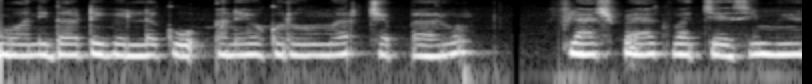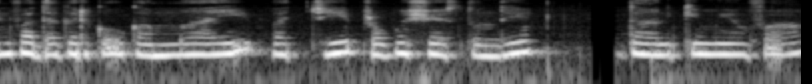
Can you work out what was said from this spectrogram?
వాని దాటి వెళ్ళకు అనే ఒక రూమర్ చెప్పారు. ఫ్లాష్ బ్యాక్ వచ్చేసి మ్యూన్ఫా దగ్గరకు ఒక అమ్మాయి వచ్చి ప్రపోజ్ చేస్తుంది. దానికి మ్యూన్ఫా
